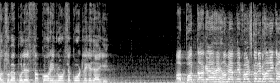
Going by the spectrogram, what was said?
कल सुबह पुलिस सबको रिंग रोड से कोर्ट लेके जाएगी। अब वक्त आ गया है हमें अपने फ़र्ज़ को निभाने का।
